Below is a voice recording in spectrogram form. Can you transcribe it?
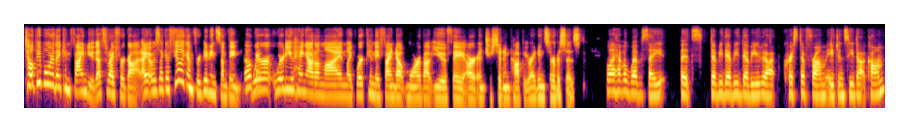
tell people where they can find you. That's what I forgot. I, I, was like, I feel like I'm forgetting something. Okay. Where where do you hang out online? Like, where can they find out more about you if they are interested in copywriting services? Well, I have a website that's www.kristafrahmagency.com.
